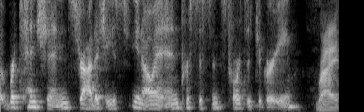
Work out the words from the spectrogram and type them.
uh, retention strategies you know and persistence towards a degree right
